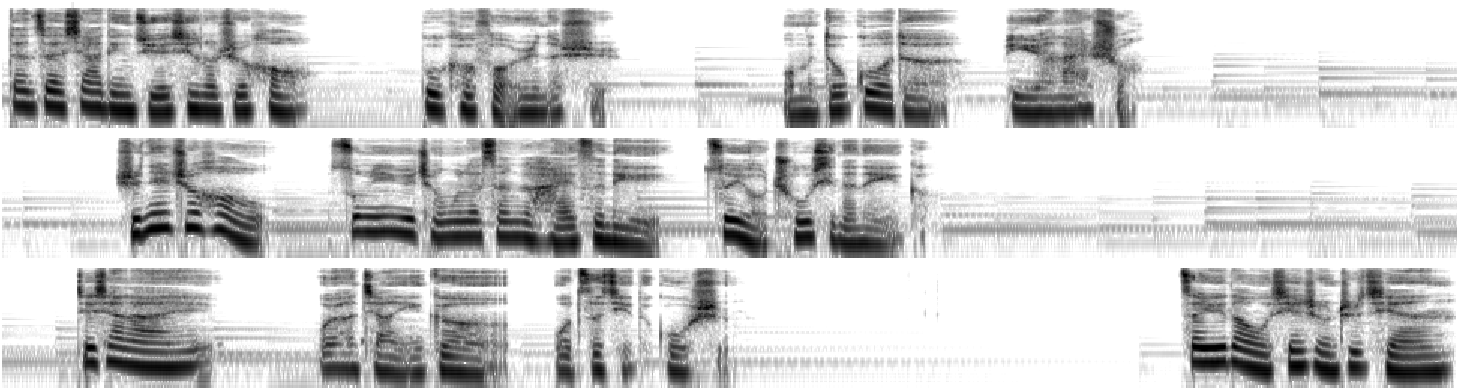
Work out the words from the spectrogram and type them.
但在下定决心了之后，不可否认的是，我们都过得比原来爽。十年之后。苏明玉成为了三个孩子里最有出息的那一个。接下来，我要讲一个我自己的故事。在遇到我先生之前，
